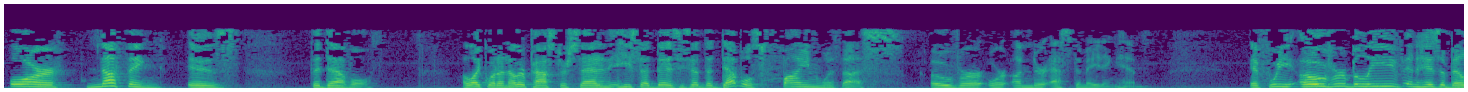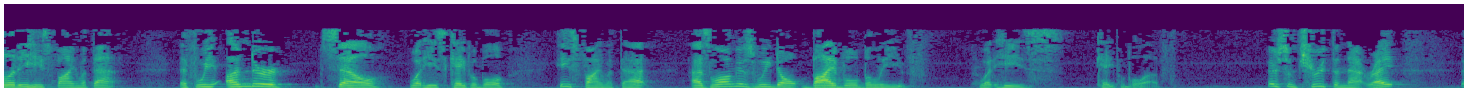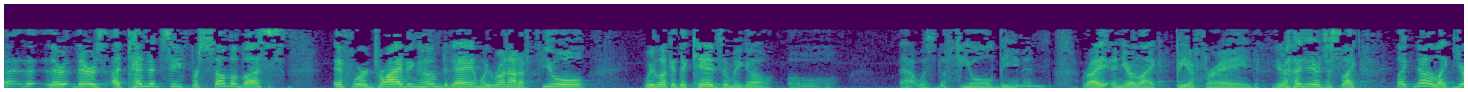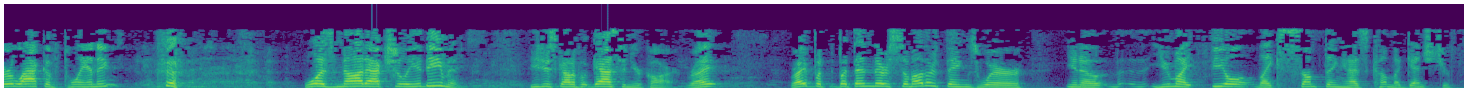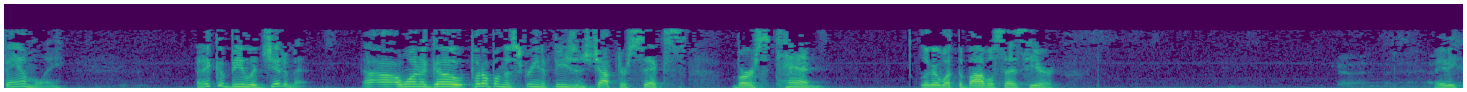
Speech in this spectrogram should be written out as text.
or nothing is the devil. I like what another pastor said, and he said this. He said, The devil's fine with us over or underestimating him. If we overbelieve in his ability, he's fine with that. If we undersell what he's capable, he's fine with that. As long as we don't Bible believe what he's capable of. There's some truth in that, right? There, there's a tendency for some of us, if we're driving home today and we run out of fuel, we look at the kids and we go, oh, that was the fuel demon, right? And you're like, be afraid. You're, you're just like, like, no, like your lack of planning was not actually a demon. You just got to put gas in your car, right? Right? But, but then there's some other things where, you know, you might feel like something has come against your family. And it could be legitimate. I want to go put up on the screen Ephesians chapter 6, verse 10. Look at what the Bible says here. Maybe?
